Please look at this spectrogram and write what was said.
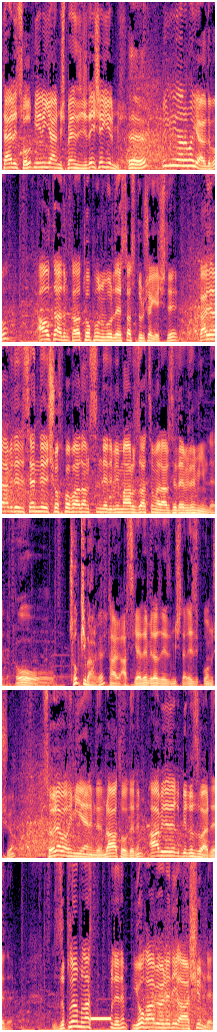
Terhis olup yeni gelmiş benzincide işe girmiş. Ee? Bir gün yanıma geldi bu. Altı adım kala topuğunu vurdu esas duruşa geçti. Kadir abi dedi sen dedi çok baba adamsın dedi bir maruzatım var arz edebilir miyim dedi. Oo. Çok kibar be. Tabi askerde biraz ezmişler ezik konuşuyor. Söyle bakayım yeğenim dedim rahat ol dedim. Abi dedi bir kız var dedi. Zıplıyor mu lan s- mı dedim. Yok abi öyle değil aşığım dedi.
